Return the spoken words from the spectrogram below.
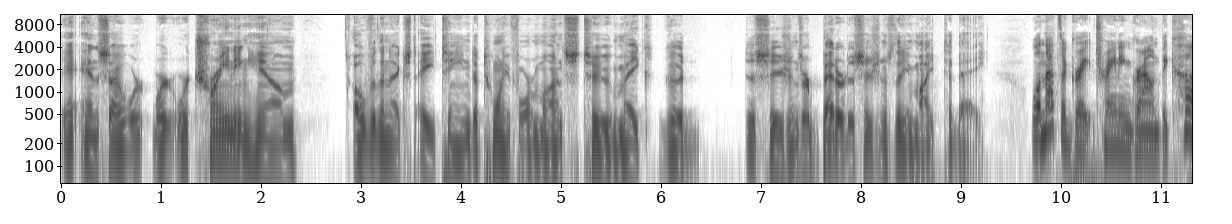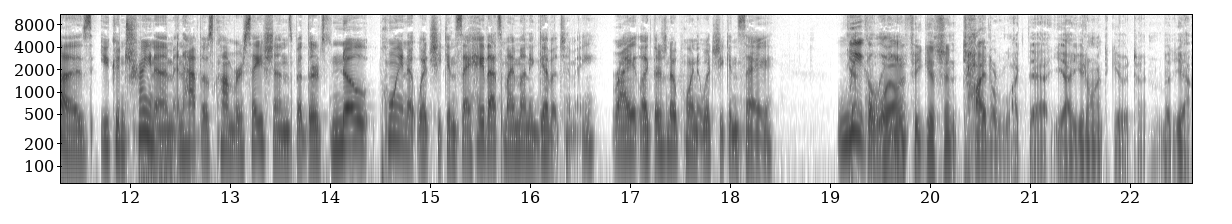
And, and so we're, we're, we're training him over the next 18 to 24 months to make good decisions or better decisions than he might today. Well, and that's a great training ground because you can train him and have those conversations, but there's no point at which he can say, "Hey, that's my money, give it to me." Right? Like there's no point at which he can say legally. Yeah, well, if he gets entitled like that, yeah, you don't have to give it to him. But yeah,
